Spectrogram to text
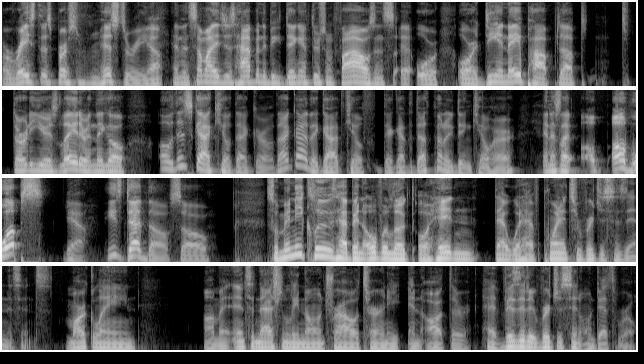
erase this person from history, Yep. and then somebody just happened to be digging through some files, and uh, or or a DNA popped up thirty years later, and they go, oh, this guy killed that girl. That guy that got killed, that got the death penalty, didn't kill her. And it's like, oh, oh whoops, yeah he's dead though. So So many clues have been overlooked or hidden that would have pointed to Richardson's innocence. Mark Lane, um, an internationally known trial attorney and author, had visited Richardson on death row.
